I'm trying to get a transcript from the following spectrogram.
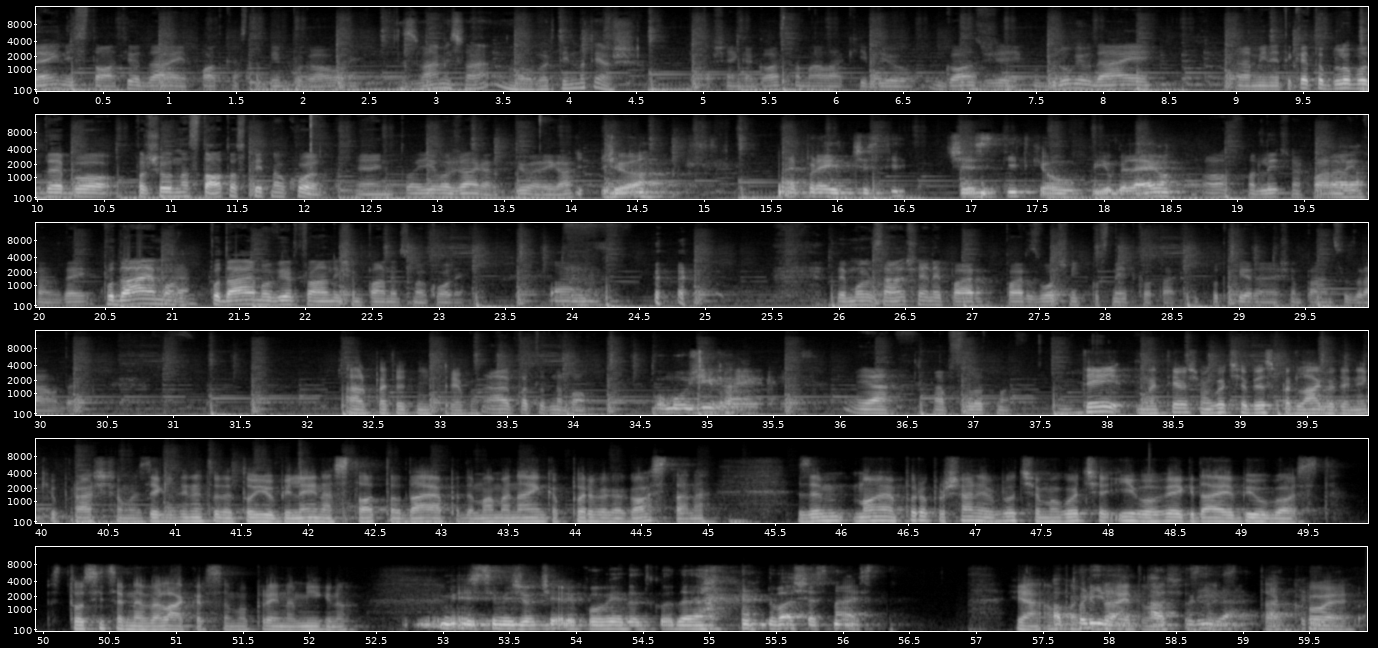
jubilejni stoti oddaji podcasta Bim Pogovori. Z vami sva Robert in Matjaš. Pa še enega gosta mala, ki je bil gost že v drugi oddaji. Mi je takrat obljubil, da bo prišel na stoto spet na okolje. Ja, in to je Ivo Žagar, živa Riga. Živa. Najprej čestit, čestitke v jubileju. O, odlično, hvala ja. lepa. Zdaj, podajamo, ja. podajamo virtualni šampanec na okolje. Šampanec. da imamo samo še nekaj par, par zvočnih posnetkov, takšnih podpiranja šampanca zraven. Ali pa tudi ni treba. Ali pa tudi ne bom. Bomo uživali. Ja, absolutno. Dej, Matej, mogoče bi jaz predlagal, da nekaj vprašamo. Zdaj, glede na to, da je to jubilejna stota oddaja, pa da imamo najmenjega prvega gosta. Ne? Zdaj, moje prvo vprašanje je bilo, če mogoče Ivo ve, kdaj je bil gost. To sicer ne velja, ker sem prej namignil. Mi si mi že včeraj povedal, da je 2016. Ja, aprila, aprila, tako aprila, je.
